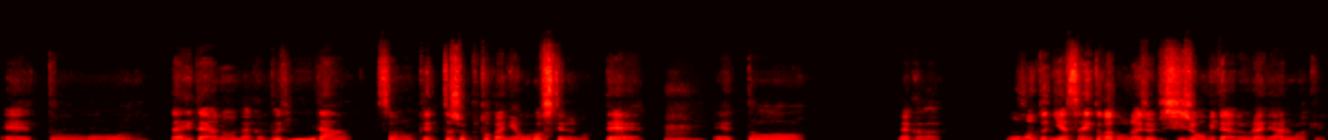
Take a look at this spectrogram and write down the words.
えっ、と、大体あの、なんかブリーダーそのペットショップとかにおろしてるのって、うん。えっ、と、なんか、もう本当に野菜とかと同じように市場みたいなのが裏にあるわけ。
